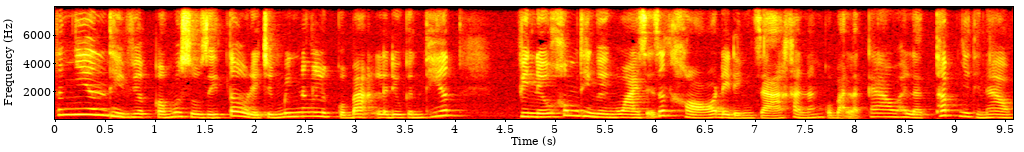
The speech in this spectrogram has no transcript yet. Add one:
Tất nhiên thì việc có một số giấy tờ để chứng minh năng lực của bạn là điều cần thiết. Vì nếu không thì người ngoài sẽ rất khó để đánh giá khả năng của bạn là cao hay là thấp như thế nào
